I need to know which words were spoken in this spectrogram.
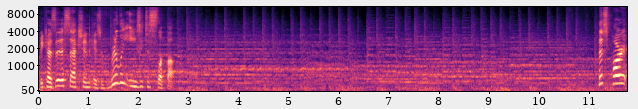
because this section is really easy to slip up. This part,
